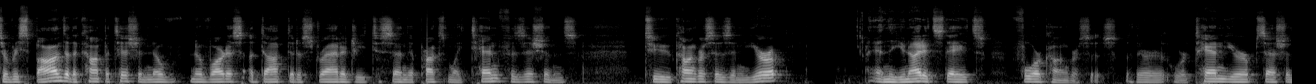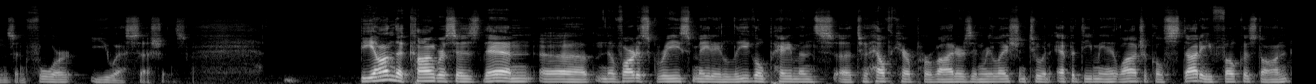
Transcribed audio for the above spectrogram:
To respond to the competition, Novartis adopted a strategy to send approximately 10 physicians to congresses in Europe and the United States, four congresses. There were 10 Europe sessions and four US sessions. Beyond the congresses, then uh, Novartis Greece made illegal payments uh, to healthcare providers in relation to an epidemiological study focused on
